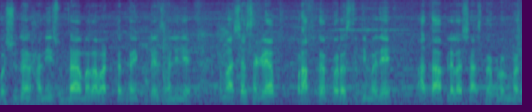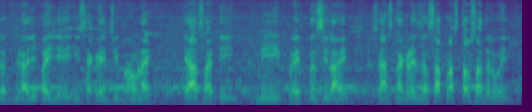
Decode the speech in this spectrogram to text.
पशुधन हानीसुद्धा मला वाटत नाही कुठे झालेली आहे. मग अशा सगळ्या प्राप्त परिस्थितीमध्ये आता आपल्याला शासनाकडून मदत मिळाली पाहिजे ही सगळ्यांची भावना आहे. त्यासाठी मी प्रयत्नशील आहे. शासनाकडे जसा प्रस्ताव सादर होईल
